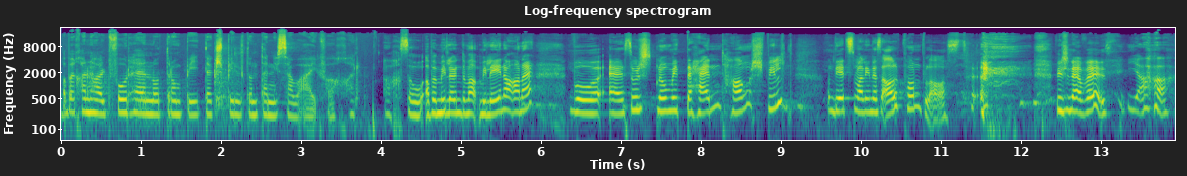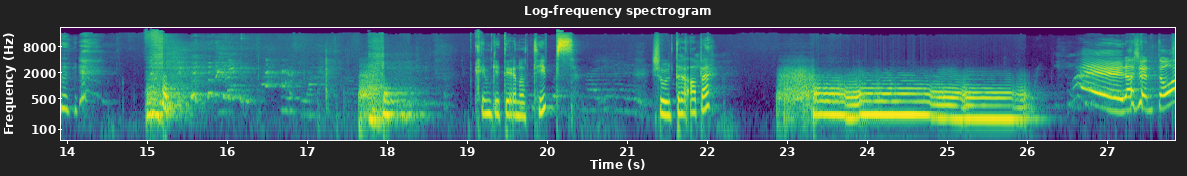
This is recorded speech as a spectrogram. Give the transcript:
Aber ich habe halt vorher noch Trompete gespielt und dann ist es auch einfacher. Ach so, aber wir lassen mal Milena an, die äh, sonst nur mit den Händen Hang spielt und jetzt mal in ein Alphorn blast. Bist du nervös? Ja. Kim gibt dir noch Tipps. Schulter runter. Hey, das war ein Ton.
